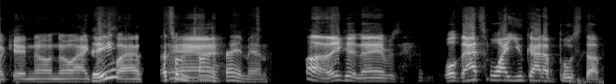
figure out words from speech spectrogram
Okay, no, no acting See? class. That's what I'm Eh. trying to say, man. Oh, they could. eh, Well, that's why you gotta boost up.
